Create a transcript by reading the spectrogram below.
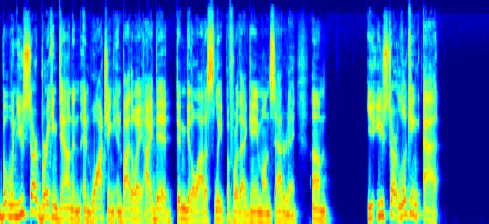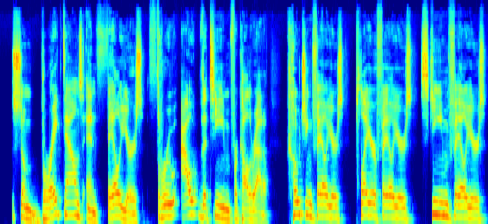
But when you start breaking down and, and watching, and by the way, I did didn't get a lot of sleep before that game on Saturday. Um, you, you start looking at some breakdowns and failures throughout the team for Colorado. Coaching failures, player failures, scheme failures,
